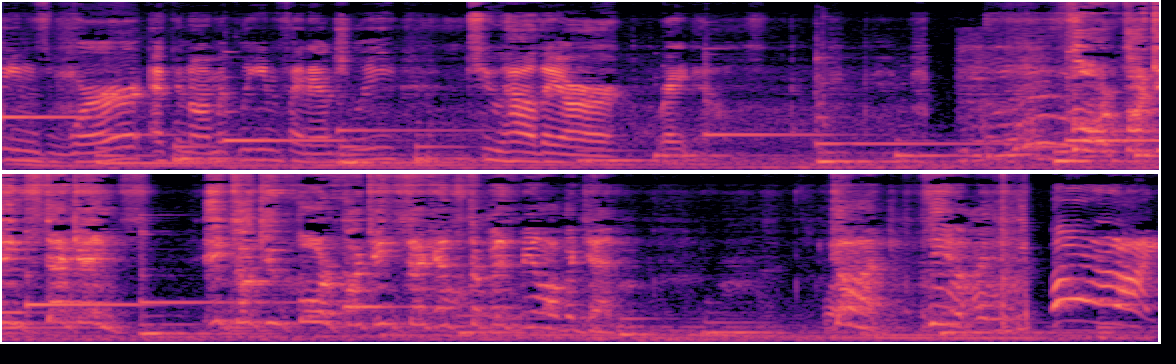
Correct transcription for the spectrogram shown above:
things were economically and financially to how they are right now. Four fucking seconds! It took you four fucking seconds to piss me off again! God damn it! Alright,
